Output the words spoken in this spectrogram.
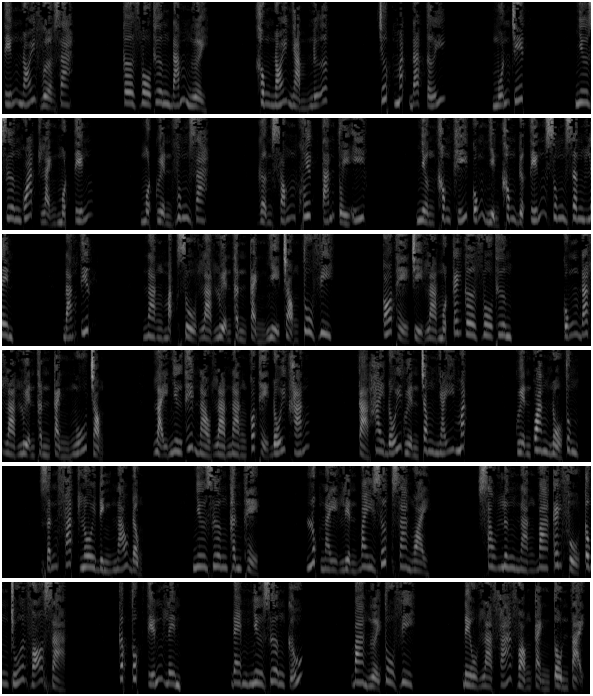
tiếng nói vừa ra, cơ vô thương đám người, không nói nhảm nữa, trước mắt đã tới, muốn chết, như dương quát lạnh một tiếng, một quyền vung ra, gợn sóng khuyết tán tùy ý, nhưng không khí cũng nhìn không được tiếng rung dâng lên. đáng tiếc, nàng mặc dù là luyện thần cảnh nhị trọng tu vi, có thể chỉ là một cái cơ vô thương, cũng đã là luyện thần cảnh ngũ trọng, lại như thế nào là nàng có thể đối kháng, cả hai đối quyền trong nháy mắt, quyền quang nổ tung, dẫn phát lôi đình náo động, như dương thân thể, lúc này liền bay rớt ra ngoài, sau lưng nàng ba cái phủ công chúa võ giả, cấp tốc tiến lên, đem như dương cứu, ba người tu vi, đều là phá vọng cảnh tồn tại,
